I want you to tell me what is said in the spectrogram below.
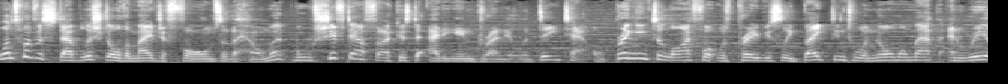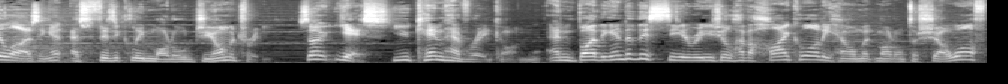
Once we've established all the major forms of the helmet, we'll shift our focus to adding in granular detail, bringing to life what was previously baked into a normal map and realising it as physically modelled geometry. So yes, you can have recon, and by the end of this series you'll have a high quality helmet model to show off,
